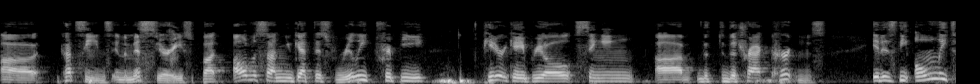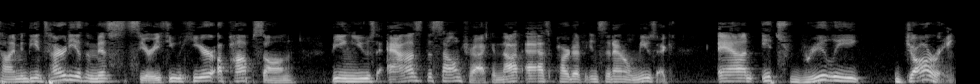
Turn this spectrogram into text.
uh, cutscenes in the Myst series. But all of a sudden, you get this really trippy Peter Gabriel singing um, the, the track "Curtains." It is the only time in the entirety of the Myst series you hear a pop song being used as the soundtrack and not as part of incidental music. And it's really jarring.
